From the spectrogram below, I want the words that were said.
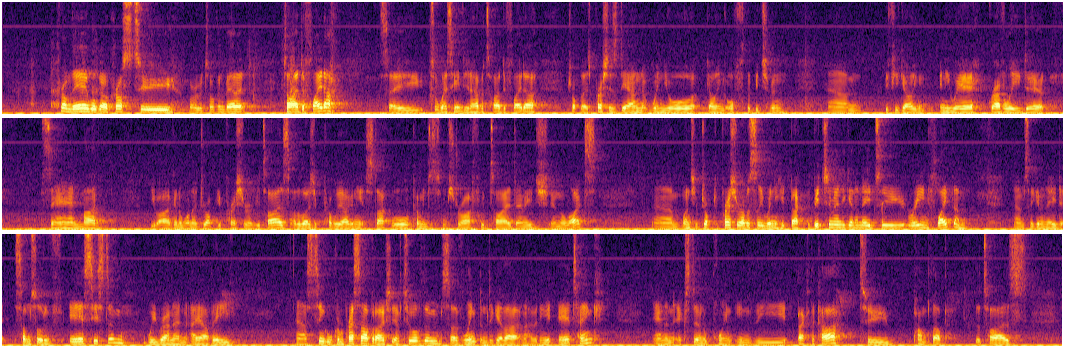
From there, we'll go across to what we were talking about it tire deflator. So it's always handy to have a tire deflator. Drop those pressures down when you're going off the bitumen. Um, if you're going anywhere gravelly, dirt, sand, mud, you are going to want to drop your pressure of your tyres, otherwise you probably are going to get stuck or come into some strife with tyre damage and the likes. Um, once you've dropped the pressure, obviously when you hit back the bitumen, you're going to need to reinflate them. Um, so you're going to need some sort of air system. We run an ARB uh, single compressor, but I actually have two of them, so I've linked them together and I have an air tank and an external point in the back of the car to pump up the tyres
